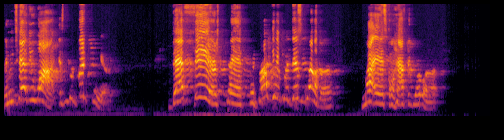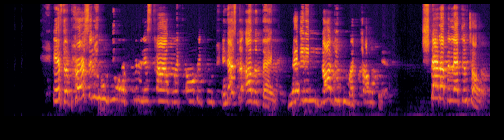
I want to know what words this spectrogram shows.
Let me tell you why. It's a good fear. That fear says, if I get with this brother, my ass gonna have to grow up. If the person who you are spending this time with talking to, and that's the other thing, ladies, y'all do too much talking. Shut up and let them talk.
